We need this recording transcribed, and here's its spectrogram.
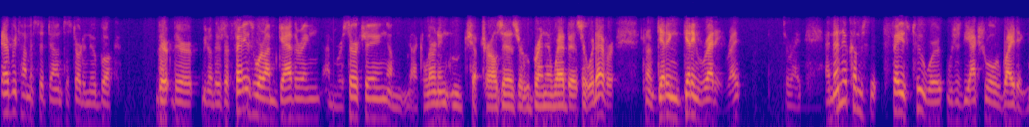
every time I sit down to start a new book, there, there, you know, there's a phase where I'm gathering, I'm researching, I'm like learning who Chef Charles is or who Brandon Webb is or whatever, kind of getting getting ready, right? to write. And then there comes phase two, where, which is the actual writing,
